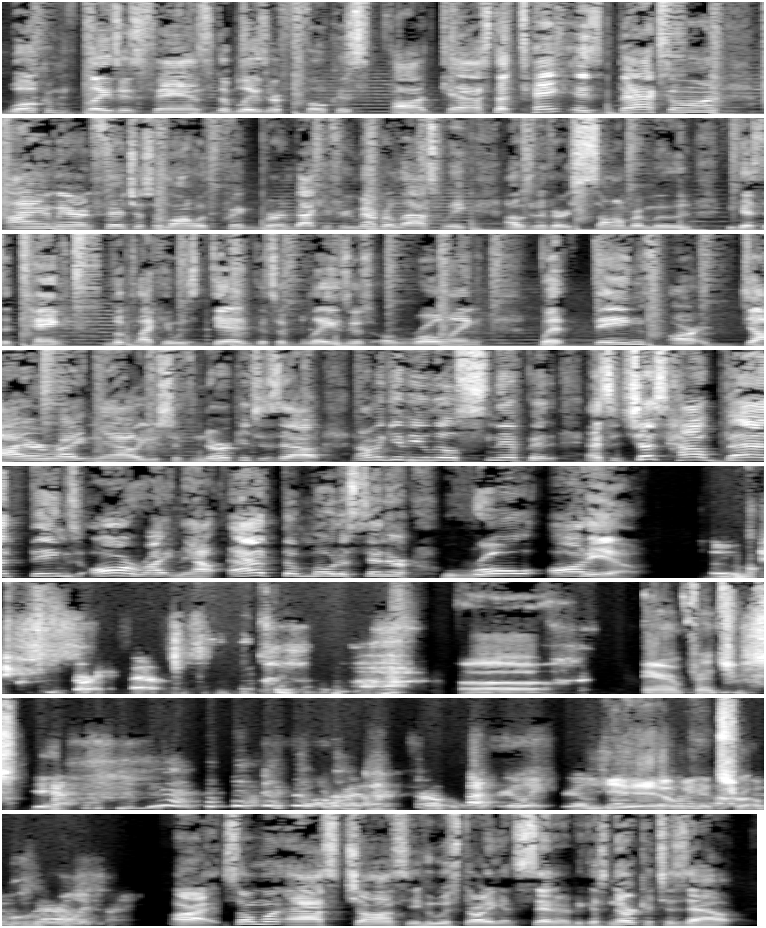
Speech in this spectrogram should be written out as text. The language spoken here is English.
Welcome, Blazers fans, to the Blazer Focus podcast. The tank is back on. I am Aaron Fentress along with Craig Birnbach. If you remember last week, I was in a very somber mood because the tank looked like it was dead because the Blazers are rolling. But things are dire right now. Yusuf Nurkic is out. And I'm going to give you a little snippet as to just how bad things are right now at the Moda Center. Roll audio. So, starting at center. Uh, Aaron Fentress. Yeah. really, really. Yeah, we in trouble. All right. Someone asked Chauncey who was starting at center because Nurkic is out.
